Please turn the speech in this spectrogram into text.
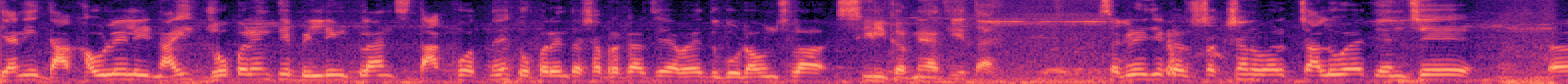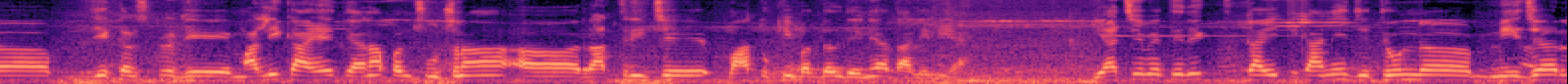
त्यांनी दाखवलेले नाही. जोपर्यंत ते बिल्डिंग प्लॅन्स दाखवत नाही तोपर्यंत अशा प्रकारचे अवैध गोडाऊन्सला सील करण्यात येत आहे. सगळे जे कन्स्ट्रक्शन वर्क चालू आहे त्यांचे जे कन्स्ट्र जे मालिक आहेत त्यांना पण सूचना रात्रीचे वाहतुकीबद्दल देण्यात आलेली आहे. याचे व्यतिरिक्त काही ठिकाणी जिथून मेजर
